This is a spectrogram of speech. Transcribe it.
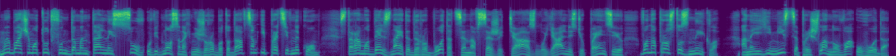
Ми бачимо тут фундаментальний сув у відносинах між роботодавцем і працівником. Стара модель, знаєте, де робота це на все життя, з лояльністю, пенсією, вона просто зникла. А на її місце прийшла нова угода.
